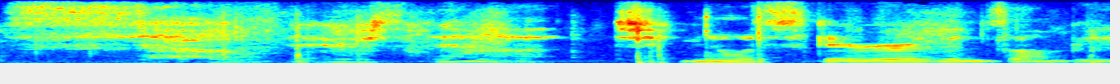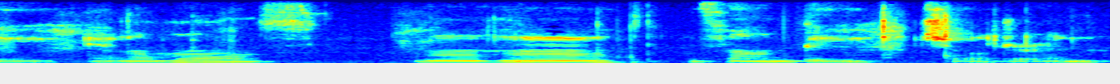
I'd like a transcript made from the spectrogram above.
So there's that. You know what's scarier than zombie animals? Mm-hmm. Zombie children.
